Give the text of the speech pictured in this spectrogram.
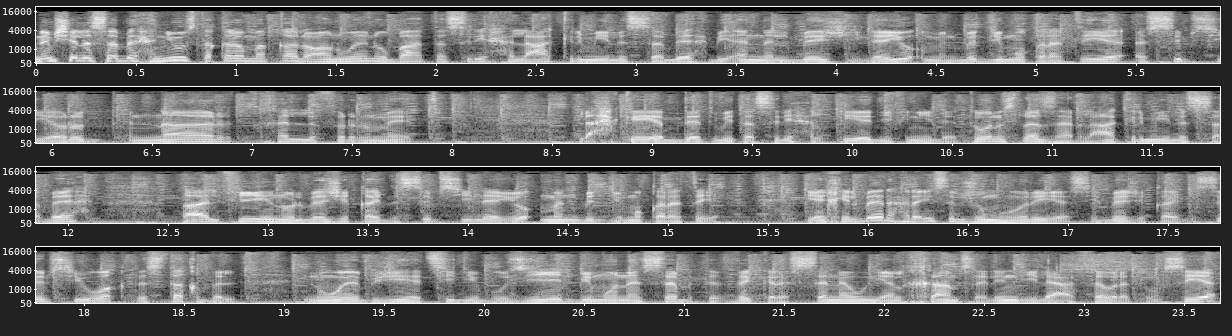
نمشي للصباح نيوز تقرأ مقال عنوانه بعد تصريح العكرمي للصباح بأن الباجي لا يؤمن بالديمقراطية السبسي يرد النار تخلف الرماد. الحكاية بدأت بتصريح القيادي في نداء تونس الأزهر العكرمي للصباح قال فيه إنه الباجي قائد السبسي لا يؤمن بالديمقراطية. يا أخي البارح رئيس الجمهورية سي الباجي قائد السبسي وقت استقبل نواب جهة سيدي بوزيد بمناسبة الذكرى السنوية الخامسة لاندلاع الثورة التونسية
